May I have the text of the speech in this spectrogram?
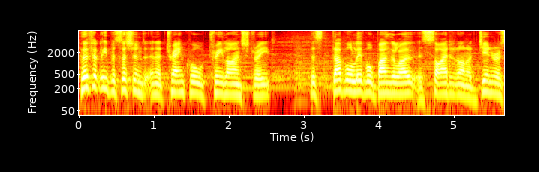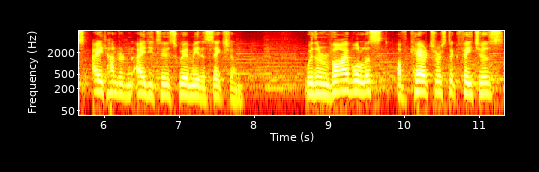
Perfectly positioned in a tranquil tree-lined street, this double-level bungalow is sited on a generous 882 square metre section. With an inviolable list of characteristic features,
